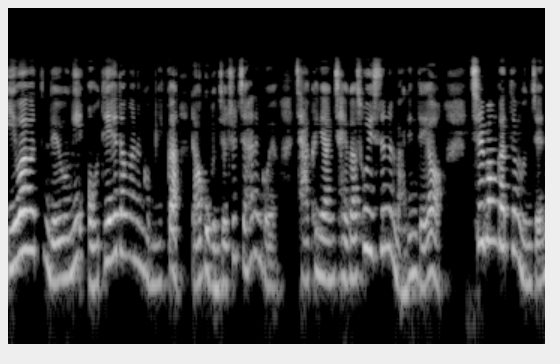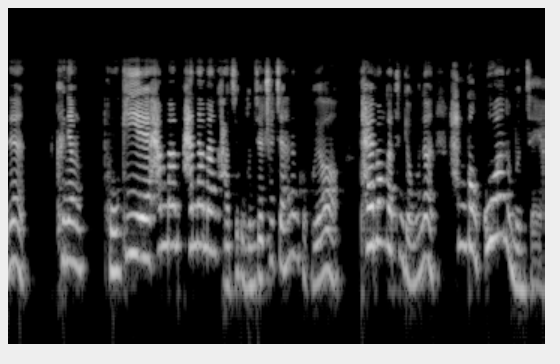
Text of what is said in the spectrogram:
이와 같은 내용이 어디에 해당하는 겁니까? 라고 문제를 출제하는 거예요. 자, 그냥 제가 소위 쓰는 말인데요. 7번 같은 문제는 그냥 보기에 하나만, 하나만 가지고 문제를 출제하는 거고요. 8번 같은 경우는 한 번 꼬아놓은 문제예요.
